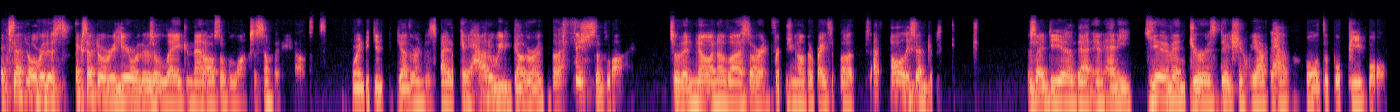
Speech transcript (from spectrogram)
Except over this, except over here where there's a lake, and that also belongs to somebody else. Going to get together and decide, okay, how do we govern the fish supply so that none of us are infringing on the rights of others? That's polycentric. This idea that in any given jurisdiction, we have to have multiple people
